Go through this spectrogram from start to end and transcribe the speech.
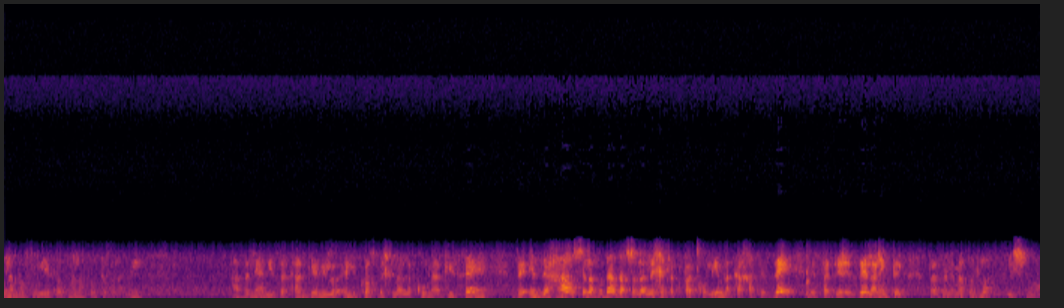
כולם נותנים לי עצות מה לעשות, אבל אני, אבא לי, אני זקנתי, אני לא, אין לי כוח בכלל לקום מהכיסא, ואיזה הר של עבודה זה עכשיו ללכת לקופת חולים, לקחת את זה, לסדר את זה, להרים תל... ואז אני אומרת, עוד לא צריך לשמוע.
